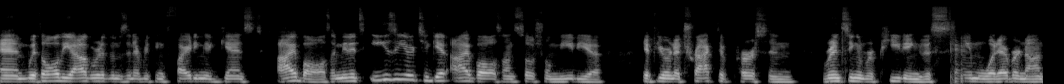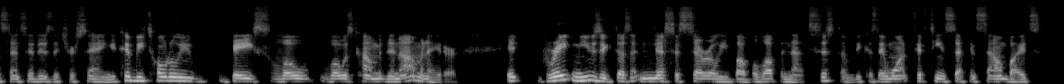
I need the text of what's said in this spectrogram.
And with all the algorithms and everything fighting against eyeballs, I mean, it's easier to get eyeballs on social media if you're an attractive person rinsing and repeating the same whatever nonsense it is that you're saying. It could be totally base, low, lowest common denominator. It great music doesn't necessarily bubble up in that system because they want 15 second sound bites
